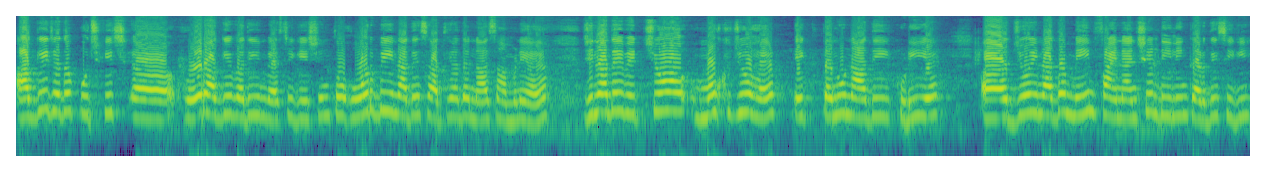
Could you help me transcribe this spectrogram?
ਅੱਗੇ ਜਦੋਂ ਪੁੱਛਗਿੱਛ ਹੋਰ ਅੱਗੇ ਵਧੀ ਇਨਵੈਸਟੀਗੇਸ਼ਨ ਤੋਂ ਹੋਰ ਵੀ ਇਹਨਾਂ ਦੇ ਸਾਥੀਆਂ ਦਾ ਨਾਂ ਸਾਹਮਣੇ ਆਇਆ, ਜਿਨ੍ਹਾਂ ਦੇ ਵਿੱਚੋਂ ਮੁੱਖ ਜੋ ਹੈ, ਇੱਕ ਤਨੂ ਨਾਂ ਦੀ ਕੁੜੀ ਹੈ ਜੋ ਇਹਨਾਂ ਦਾ ਮੇਨ ਫਾਈਨੈਂਸ਼ੀਅਲ ਡੀਲਿੰਗ ਕਰਦੀ ਸੀਗੀ,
